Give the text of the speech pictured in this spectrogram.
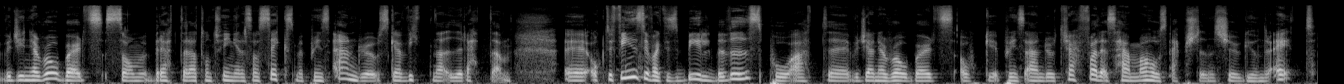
Virginia Roberts som berättar att hon tvingades ha sex med prins Andrew ska vittna i rätten. Eh, och det finns ju faktiskt bildbevis på att eh, Virginia Roberts och prins Andrew träffades hemma hos Epstein 2001.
